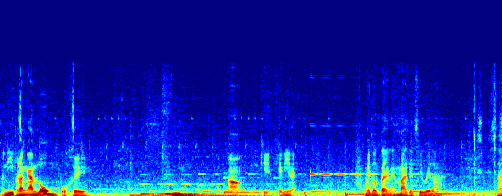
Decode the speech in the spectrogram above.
อันนี้พลังงานลม โอเคอ่าโอเค แค่นี้แหละ ไม่ต้องแต่งอะไรมากเดี๋ยวเสียเวลา ใส่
